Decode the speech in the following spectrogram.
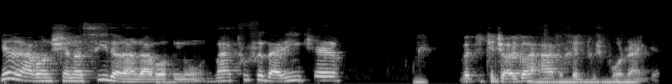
یه روانشناسی دارن رواقیون. معطوف بر این که که جایگاه عقل خیلی توش پررنگه.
